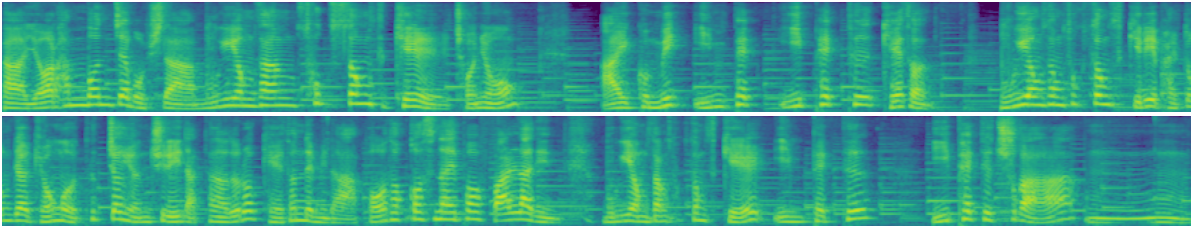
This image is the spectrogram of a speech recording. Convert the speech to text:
자, 11번째 봅시다. 무기 영상 속성 스킬 전용 아이콘 및 임팩, 이펙트 개선 무기 영상 속성 스킬이 발동될 경우 특정 연출이 나타나도록 개선됩니다. 버서커 스나이퍼 팔라딘 무기 영상 속성 스킬 임팩트 이펙트 추가, 음,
